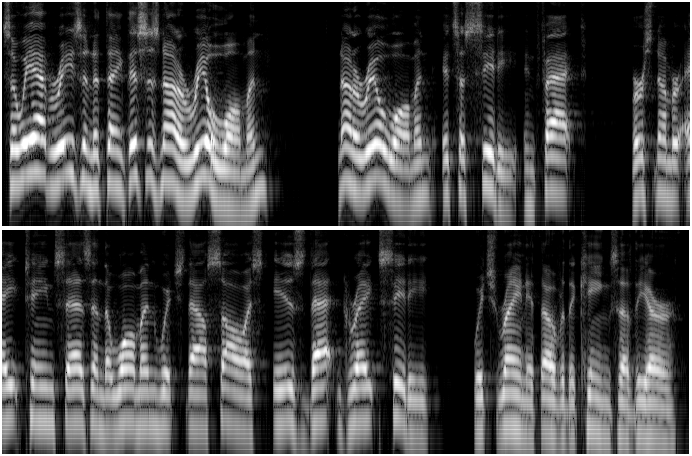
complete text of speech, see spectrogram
So we have reason to think this is not a real woman, not a real woman, it's a city. In fact, verse number 18 says, And the woman which thou sawest is that great city which reigneth over the kings of the earth.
